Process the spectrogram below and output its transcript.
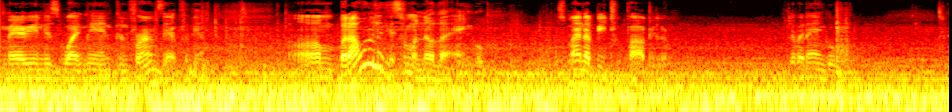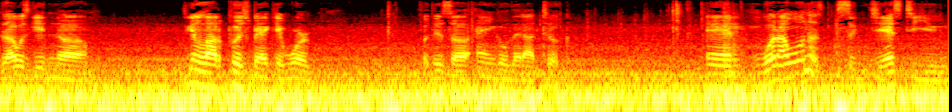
Marrying this white man confirms that for them. Um, but I want to look at this from another angle. This might not be too popular. Give an angle. Because I was getting, uh, getting a lot of pushback at work for this uh, angle that I took. And what I want to suggest to you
